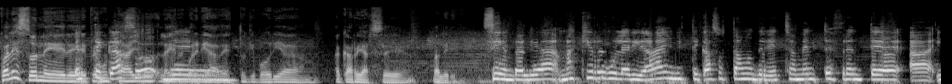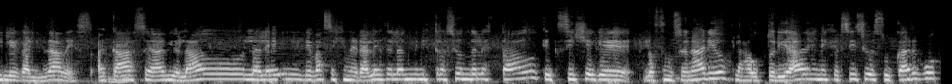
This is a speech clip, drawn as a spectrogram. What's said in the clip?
¿Cuáles son, eh, le, este las irregularidades de esto que podría acarrearse, Valeria? Sí, en realidad, más que irregularidades, en este caso estamos derechamente frente a ilegalidades. Acá se ha violado la ley de bases generales de la Administración del Estado, que exige que los funcionarios, las autoridades en ejercicio de su cargo,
